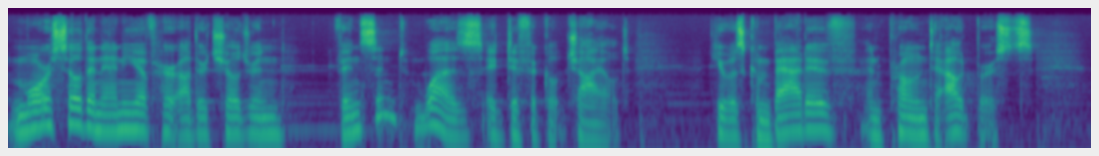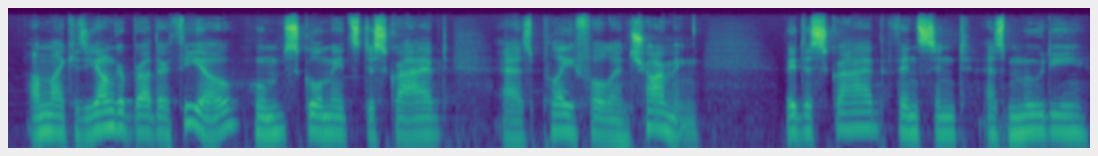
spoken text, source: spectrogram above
more so than any of her other children, Vincent was a difficult child. He was combative and prone to outbursts. Unlike his younger brother Theo, whom schoolmates described as playful and charming, they describe Vincent as moody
